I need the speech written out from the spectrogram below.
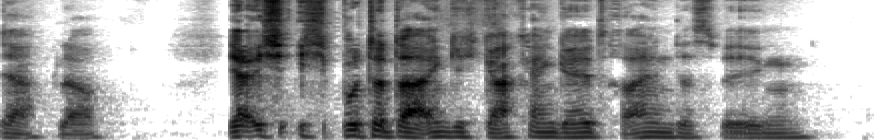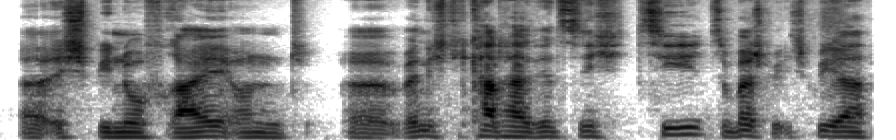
ja, klar. Ja, ich, ich butter da eigentlich gar kein Geld rein, deswegen. Äh, ich spiele nur frei und äh, wenn ich die Karte halt jetzt nicht ziehe, zum Beispiel, ich spiele ja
